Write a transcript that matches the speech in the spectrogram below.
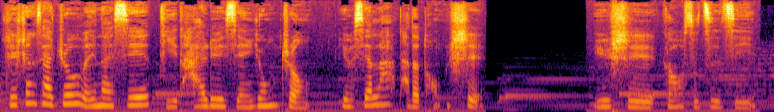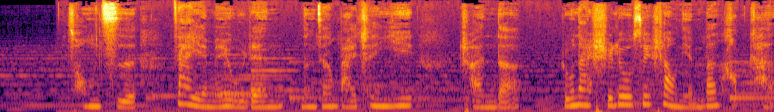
只剩下周围那些体态略显臃肿、有些邋遢的同事。于是告诉自己，从此再也没有人能将白衬衣。穿的如那十六岁少年般好看。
